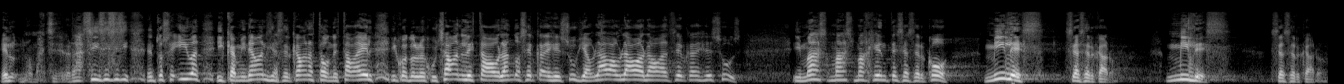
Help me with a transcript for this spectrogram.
El- no manches, ¿de verdad? Sí, sí, sí, sí. Entonces iban y caminaban y se acercaban hasta donde estaba él. Y cuando lo escuchaban, él estaba hablando acerca de Jesús y hablaba, hablaba, hablaba acerca de Jesús. Y más, más, más gente se acercó. Miles se acercaron. Miles se acercaron.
